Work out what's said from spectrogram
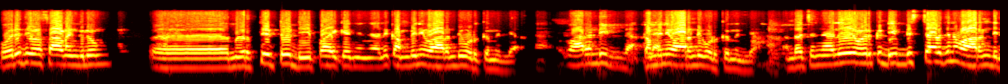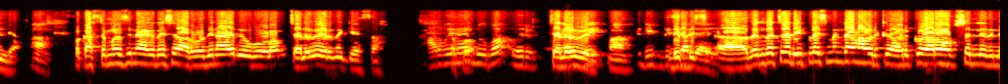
ഒരു ദിവസമാണെങ്കിലും നിർത്തിയിട്ട് ഡീപ്പായി കഴിഞ്ഞ് കഴിഞ്ഞാൽ കമ്പനി വാറന്റി കൊടുക്കുന്നില്ല. വാറണ്ടി ഇല്ല കമ്പനി വാറന്റി കൊടുക്കുന്നില്ല. എന്താ വെച്ച് കഴിഞ്ഞാൽ അവർക്ക് ഡീപ് ഡിസ്ചാർജിന് വാറന്റി ഇല്ല. അപ്പൊ കസ്റ്റമേഴ്സിന് ഏകദേശം അറുപതിനായിരം രൂപയോളം ചെലവ് വരുന്ന കേസാ ചെലവ് വരും. അതെന്താ വെച്ചാൽ റീപ്ലേസ്മെന്റ് ആണ് അവർക്ക്. അവർക്ക് വേറെ ഓപ്ഷൻ ഇല്ല ഇതിൽ.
